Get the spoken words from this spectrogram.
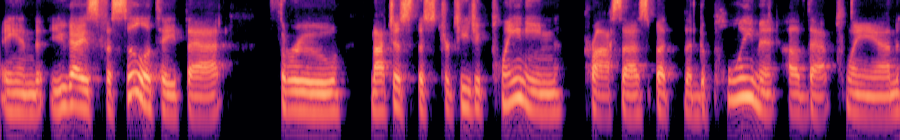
And you guys facilitate that through not just the strategic planning process, but the deployment of that plan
